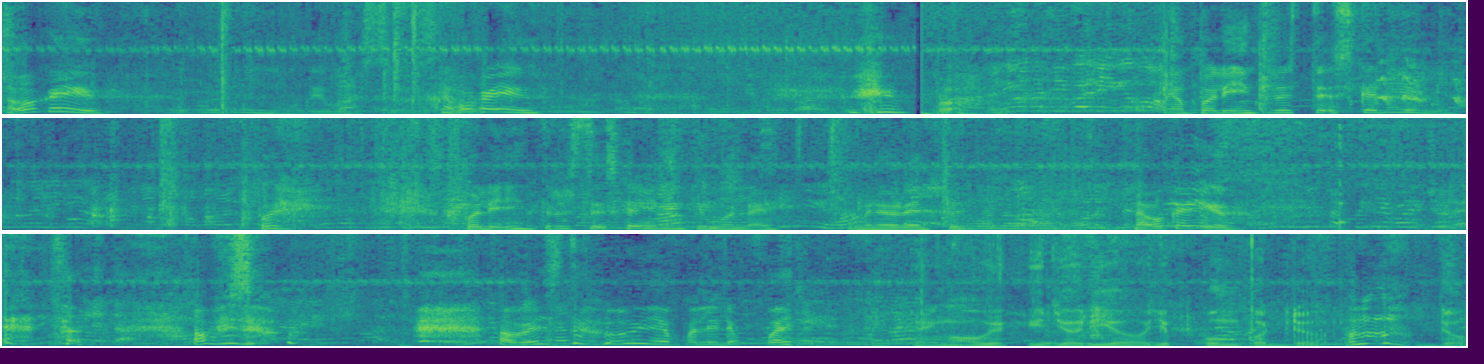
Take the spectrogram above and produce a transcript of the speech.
Nak pakai ke? Dewasa. Nak pakai ke? Yang paling interested sekali yang ni. Paling, paling interested sekali yang kimono eh. Kimono rental. Nak pakai ke? Habis tu. Habis tu yang paling depan. Tengok orang kerja dia Jepun kodok. Dok.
